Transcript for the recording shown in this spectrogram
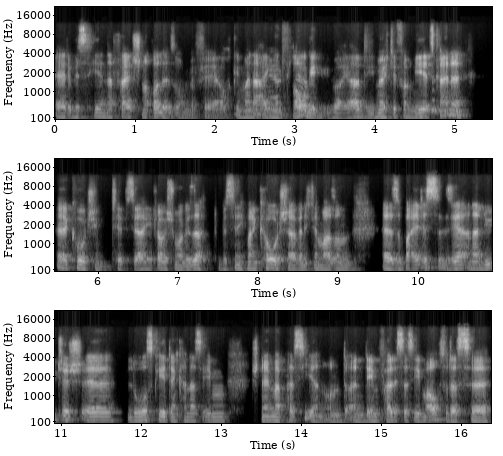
ja, du bist hier in der falschen Rolle, so ungefähr, auch meiner eigenen ja, Frau gegenüber, ja. Die möchte von mir jetzt keine äh, Coaching-Tipps, ja. Ich glaube, ich schon mal gesagt, du bist ja nicht mein Coach, ja. Wenn ich dann mal so ein, äh, sobald es sehr analytisch äh, losgeht, dann kann das eben schnell mal passieren. Und in dem Fall ist das eben auch so, dass äh,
